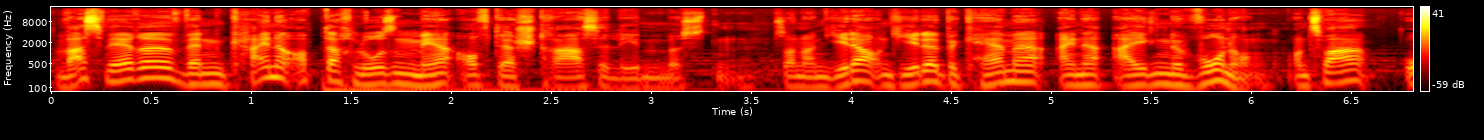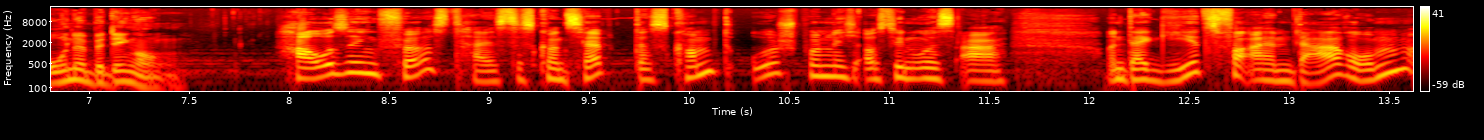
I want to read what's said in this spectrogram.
was wäre, wenn keine Obdachlosen mehr auf der Straße leben müssten, sondern jeder und jede bekäme eine eigene Wohnung. Und zwar ohne Bedingungen. Housing First heißt das Konzept. Das kommt ursprünglich aus den USA. Und da geht es vor allem darum,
